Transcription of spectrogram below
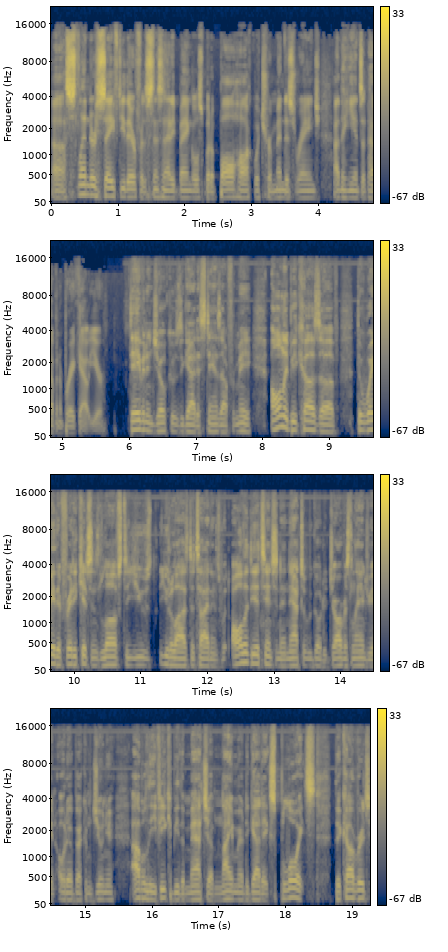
Uh, slender safety there for the Cincinnati Bengals, but a ball hawk with tremendous range. I think he ends up having a breakout year. David and Njoku is the guy that stands out for me, only because of the way that Freddie Kitchens loves to use utilize the tight ends. With all of the attention and naturally we go to Jarvis Landry and Odell Beckham Jr., I believe he could be the matchup nightmare, the guy that exploits the coverage.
